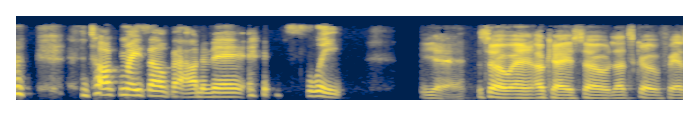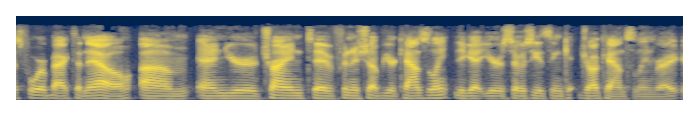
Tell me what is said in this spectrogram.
talk myself out of it, sleep. Yeah. So and okay, so let's go fast forward back to now. Um, and you're trying to finish up your counseling to get your associates in drug counseling, right?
